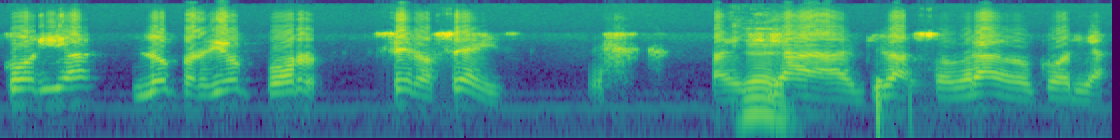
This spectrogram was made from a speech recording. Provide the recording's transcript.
Coria lo perdió por 0-6 parecía que iba sobrado Coria.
